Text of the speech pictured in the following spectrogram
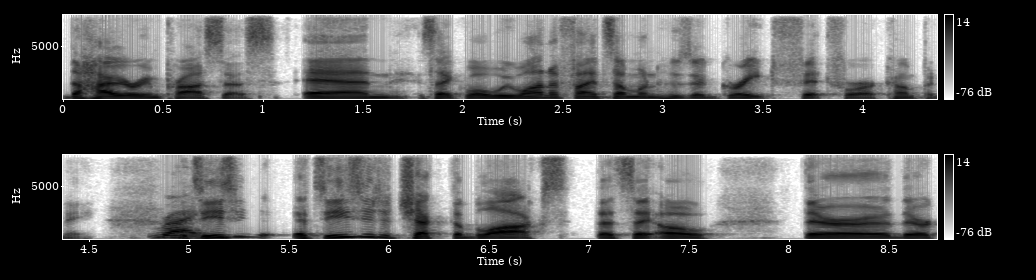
the hiring process, and it's like, well, we want to find someone who's a great fit for our company. Right. It's easy. It's easy to check the blocks that say, oh, they're they're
